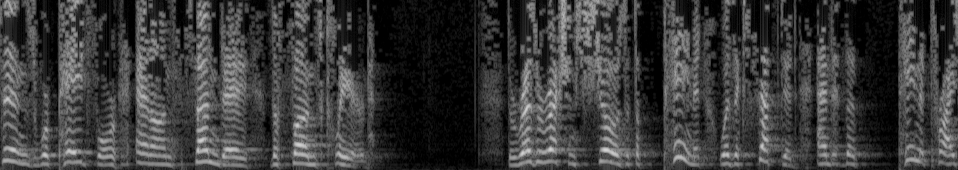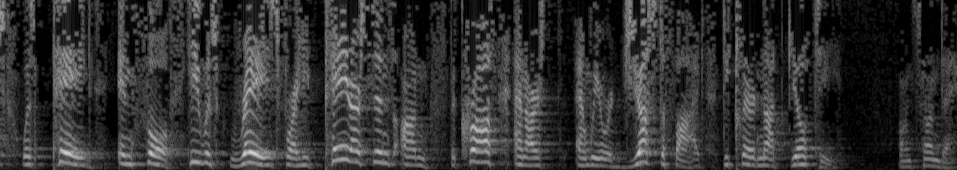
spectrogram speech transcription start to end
sins were paid for, and on Sunday, the funds cleared. The resurrection shows that the payment was accepted and the payment price was paid in full. He was raised for. He paid our sins on the cross and our and we were justified, declared not guilty on Sunday.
